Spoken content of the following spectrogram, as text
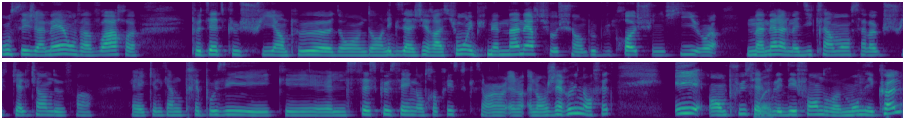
on sait jamais, on va voir. peut-être que je suis un peu dans, dans l'exagération. Et puis même ma mère, tu vois, je suis un peu plus proche, je suis une fille, voilà. Ma mère, elle m'a dit clairement, ça va que je suis quelqu'un de, enfin, elle est quelqu'un de très posé et qu'elle sait ce que c'est une entreprise, parce qu'elle elle en gère une en fait. Et en plus, elle voulait défendre mon école.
